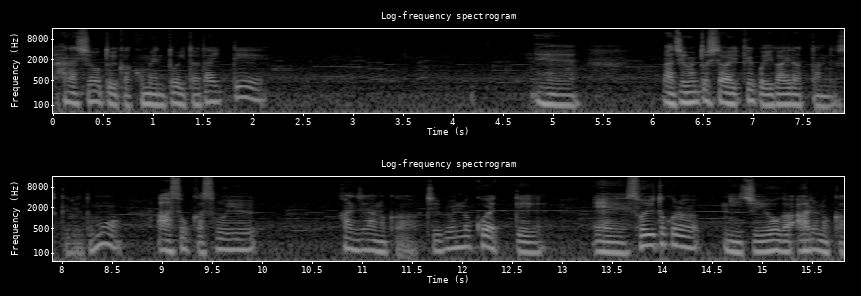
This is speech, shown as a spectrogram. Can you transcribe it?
ー、話をというかコメントをいいて、まあ、自分としては結構意外だったんですけれどもああそっかそういう感じなのか。自分の声って、えー、そういうところに需要があるのか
